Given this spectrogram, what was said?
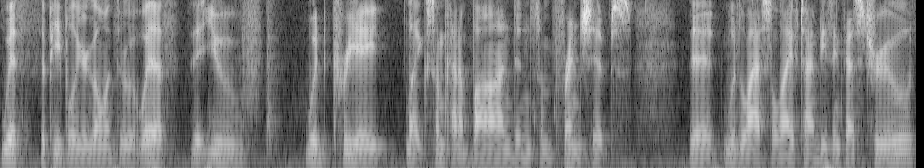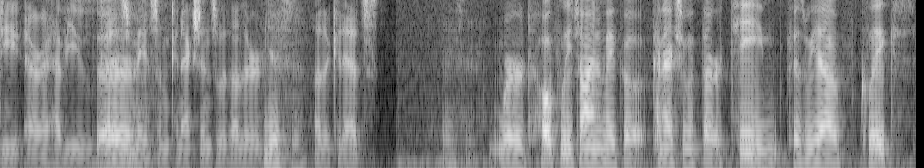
with the people you're going through it with that you would create like some kind of bond and some friendships that would last a lifetime. Do you think that's true? Do you, or have you guys Sure. made some connections with other Yes, sir. other cadets? Yes, sir. We're hopefully trying to make a connection with our team because we have cliques.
